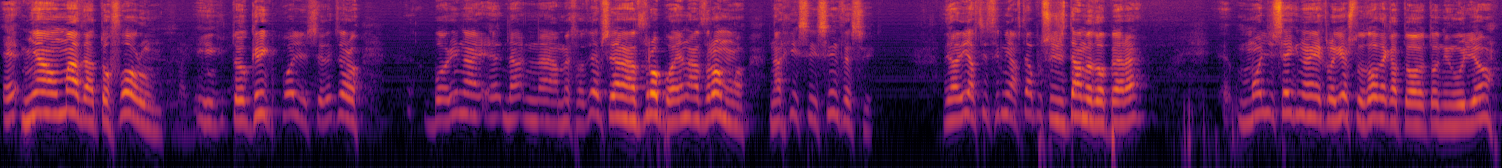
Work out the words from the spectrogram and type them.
Ε, μια ομάδα, το Forum, το Greek Policy, δεν ξέρω, μπορεί να, να, να μεθοδεύσει έναν τρόπο, έναν δρόμο, να αρχίσει η σύνθεση. Δηλαδή αυτή τη στιγμή αυτά που συζητάμε εδώ πέρα, μόλις έγιναν οι εκλογές του 12 το, τον Ιούλιο,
